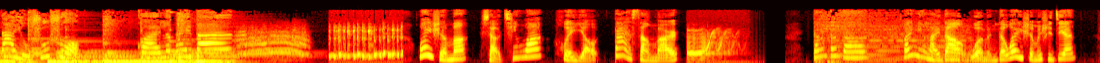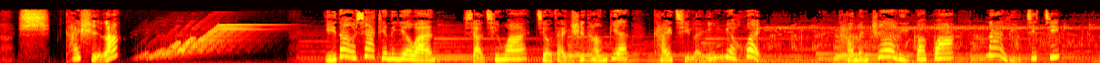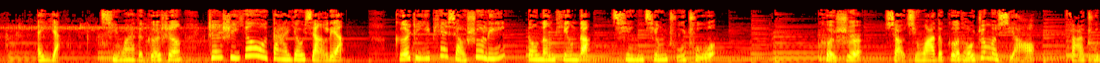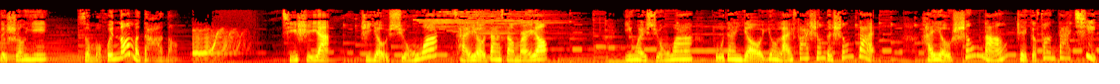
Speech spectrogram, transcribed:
大有叔叔，快乐陪伴。为什么小青蛙会有大嗓门儿？当当当！欢迎来到我们的为什么时间。嘘，开始啦！一到夏天的夜晚，小青蛙就在池塘边开启了音乐会。它们这里呱呱，那里叽叽。哎呀，青蛙的歌声真是又大又响亮，隔着一片小树林都能听得清清楚楚。可是，小青蛙的个头这么小，发出的声音怎么会那么大呢？其实呀，只有雄蛙才有大嗓门哟，因为雄蛙。不但有用来发声的声带，还有声囊这个放大器，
